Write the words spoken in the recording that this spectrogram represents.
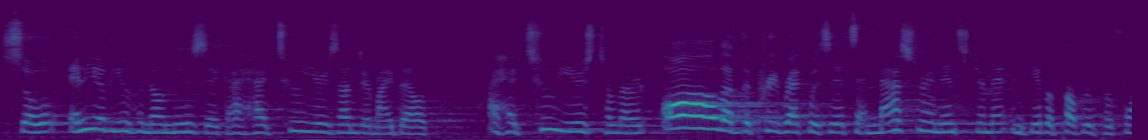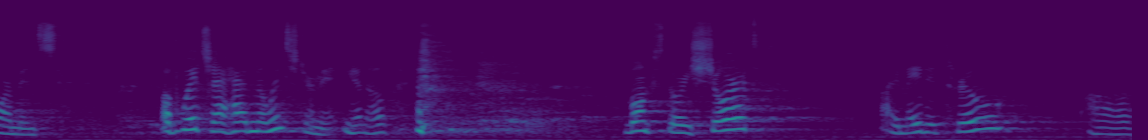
So, any of you who know music, I had two years under my belt. I had two years to learn all of the prerequisites and master an instrument and give a public performance, of which I had no instrument, you know. Long story short, I made it through, uh,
